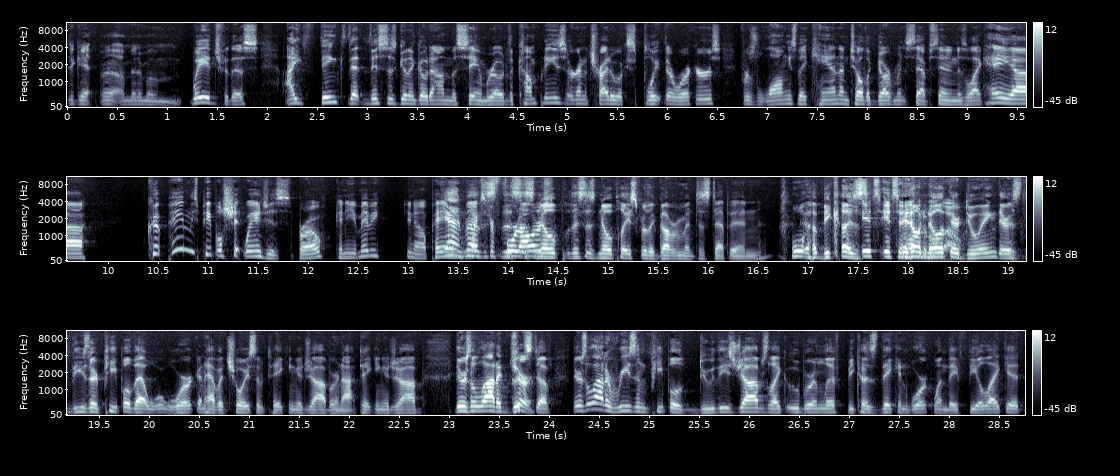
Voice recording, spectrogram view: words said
to get a minimum wage for this. I think that this is going to go down the same road. The companies are going to try to exploit their workers for as long as they can until the government steps in and is like, "Hey, uh." quit paying these people shit wages, bro. Can you maybe you know pay yeah, them no, an extra this, four this is dollars? no this is no place for the government to step in Well, because it's- it's they don't know what they're doing. There's these are people that work and have a choice of taking a job or not taking a job. There's a lot of good Sure. stuff. There's a lot of reason people do these jobs like Uber and Lyft because they can work when they feel like it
